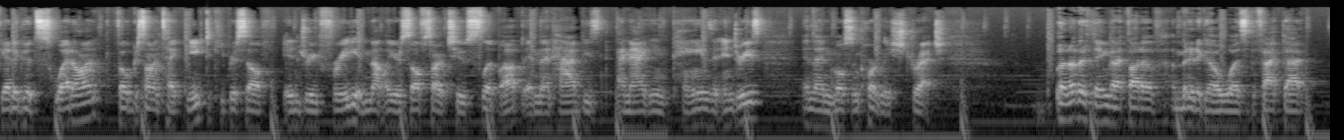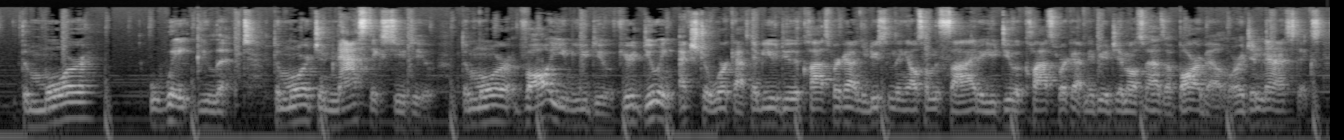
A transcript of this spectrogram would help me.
get a good sweat on, focus on technique to keep yourself injury free and not let yourself start to slip up and then have these nagging pains and injuries. And then most importantly, stretch. Another thing that I thought of a minute ago was the fact that the more weight you lift, the more gymnastics you do, the more volume you do. If you're doing extra workouts, maybe you do the class workout and you do something else on the side, or you do a class workout, maybe your gym also has a barbell or a gymnastics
